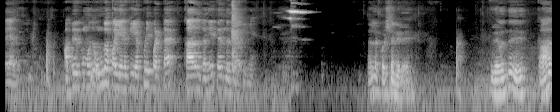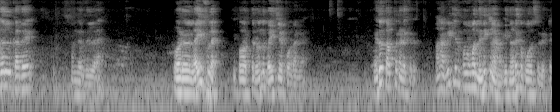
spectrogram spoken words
கிடையாது அப்படி இருக்கும்போது உங்க பையனுக்கு எப்படிப்பட்ட காதல் கதையை தேர்ந்தெடுப்பீங்க நல்ல கொஸ்டின் இது. இது வந்து காதல் கதை அங்கிறது இல்லை. ஒரு லைஃப்ல இப்போ ஒருத்தர் வந்து பைக்ல போறாங்க. ஏதோ தப்பு நடக்குது. ஆனால் வீட்டிலேருந்து போகும்போது நினைக்கலாம் இது நடக்க போகுது சொல்லிட்டு.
